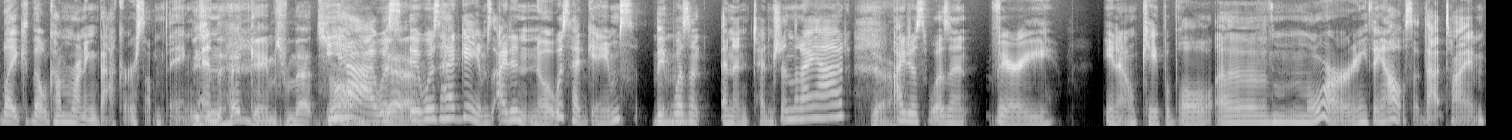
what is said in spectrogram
like they'll come running back or something. These and are the head games from that song. yeah, it was Yeah. it was head games. I didn't know it was head games. It Mm. wasn't an intention that I had. Yeah. I just wasn't very, you know, capable of more or anything else at that time.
